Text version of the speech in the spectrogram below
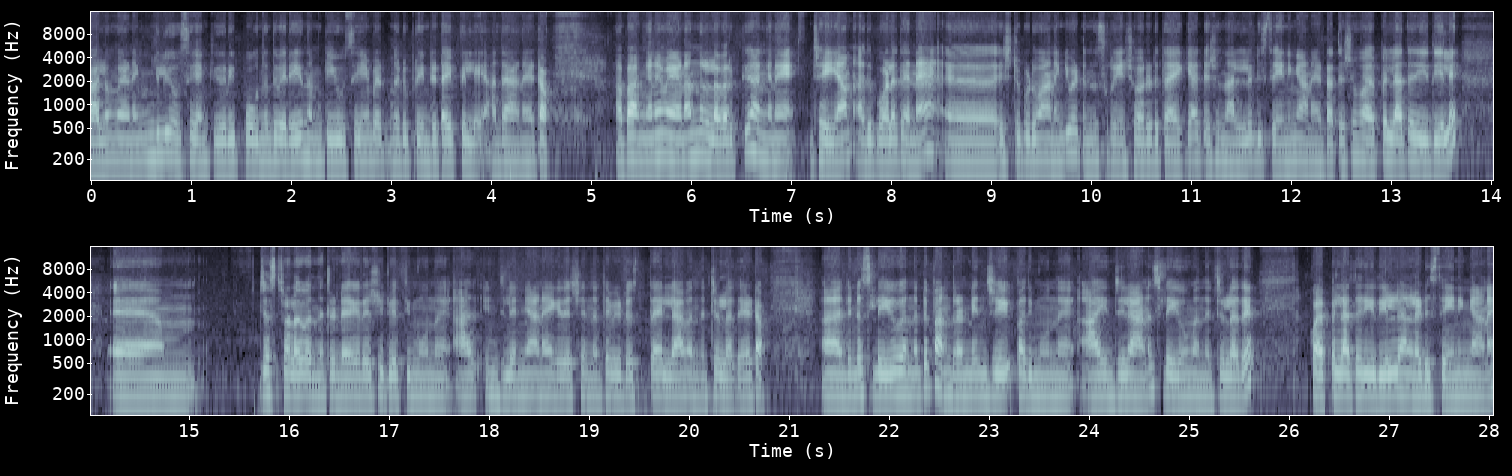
കാലം വേണമെങ്കിലും യൂസ് ചെയ്യാം. കീറി പോകുന്നത് വരെ നമുക്ക് യൂസ് ചെയ്യാൻ പറ്റുന്ന ഒരു പ്രിന്റ് ടൈപ്പ് ഇല്ലേ? അതാണ് കേട്ടോ. അപ്പോൾ അങ്ങനെ വേണമെന്നുള്ളവർക്ക് അങ്ങനെ ചെയ്യാം. അതുപോലെ തന്നെ ഇഷ്ടപ്പെടുവാണെങ്കിൽ പെട്ടെന്ന് സ്ക്രീൻഷോട്ട് എടുത്ത് അയക്കുക അത്യാവശ്യം നല്ല ഡിസൈനിങ് ആണ് കേട്ടോ. അത്യാവശ്യം കുഴപ്പമില്ലാത്ത രീതിയിൽ ജസ്റ്റ് അളവ് വന്നിട്ടുണ്ട്. ഏകദേശം ഇരുപത്തി മൂന്ന് ആ ഇഞ്ചിൽ തന്നെയാണ് ഏകദേശം ഇന്നത്തെ വീഡിയോസത്തെ എല്ലാം വന്നിട്ടുള്ളത് കേട്ടോ. അതിന്റെ സ്ലീവ് വന്നിട്ട് പന്ത്രണ്ട് ഇഞ്ച് പതിമൂന്ന് ആ ഇഞ്ചിലാണ് സ്ലീവ് വന്നിട്ടുള്ളത്. കുഴപ്പമില്ലാത്ത രീതിയിൽ നല്ല ഡിസൈനിങ് ആണ്.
